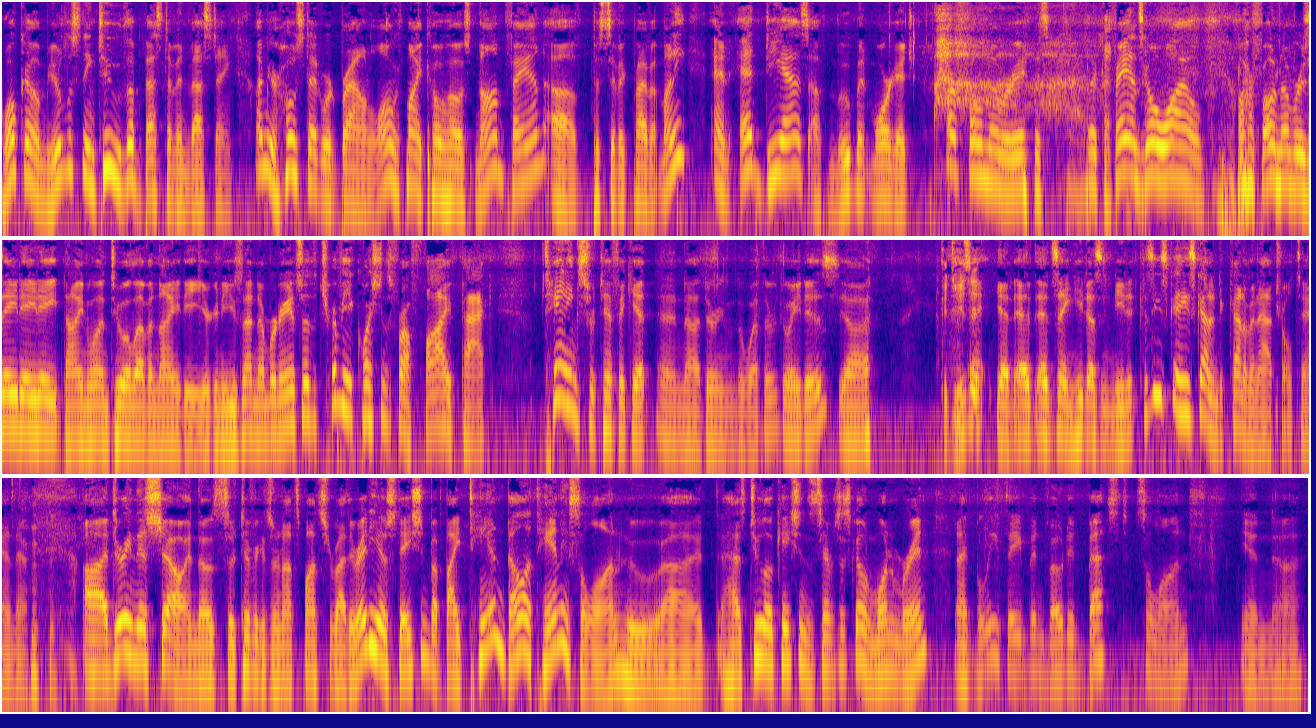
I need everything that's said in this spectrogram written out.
Welcome. You're listening to The Best of Investing. I'm your host, Edward Brown, along with my co host, Nam Fan of Pacific Private Money and Ed Diaz of Movement Mortgage. Our phone number is, the fans go wild. Our phone number is 888 912 1190. You're going to use that number to answer the trivia questions for a five pack tanning certificate. And uh, during the weather, the way it is, uh, could use it. Yeah, Ed, saying he doesn't need it because he's he's got a, kind of a natural tan there. uh, during this show, and those certificates are not sponsored by the radio station, but by Tan Bella Tanning Salon, who uh, has two locations in San Francisco and one in Marin, and I believe they've been voted best salon in uh,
